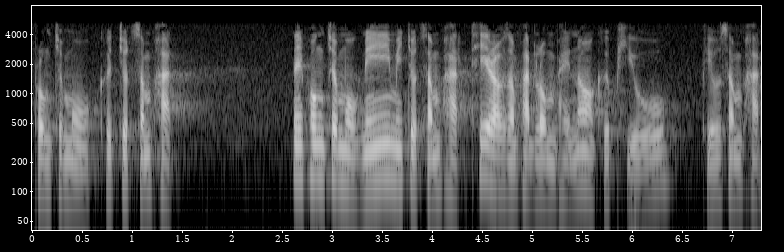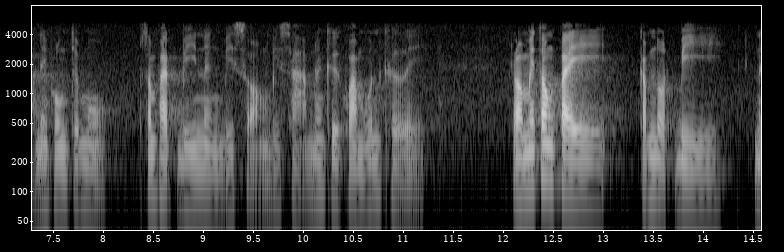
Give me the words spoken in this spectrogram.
โพรงจมูกคือจุดสัมผัส ในโพรงจมูกนี้มีจุดสัมผัสที่เราสัมผัสลมภายนอกคือผิว ผิวสัมผัสในโพรงจมูก สัมผัส B1 B2 B3 นั่นคือความคุ้นเคย เราไม่ต้องไปกำหนด B1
